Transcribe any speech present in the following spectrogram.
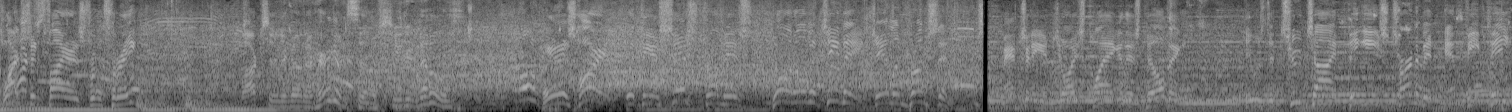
Clarkson fires from three. Clarkson is going to hurt himself. Shooter knows. Here's Hart with the assist from his Villanova teammate, Jalen Brunson. Mentioned he enjoys playing in this building. He was the two-time Big East Tournament MVP.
